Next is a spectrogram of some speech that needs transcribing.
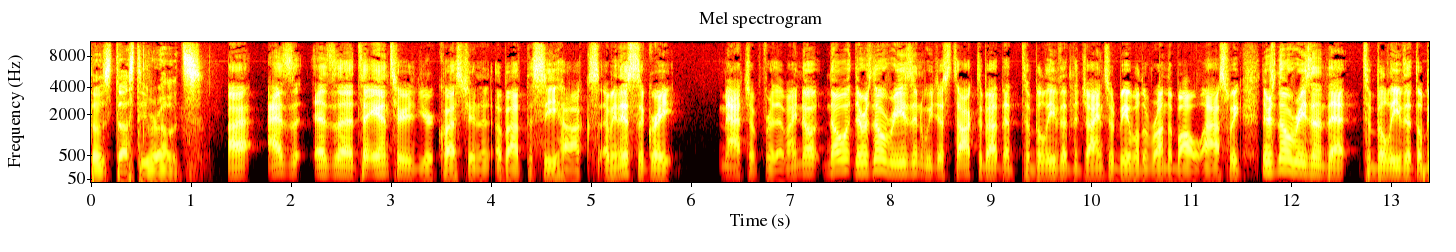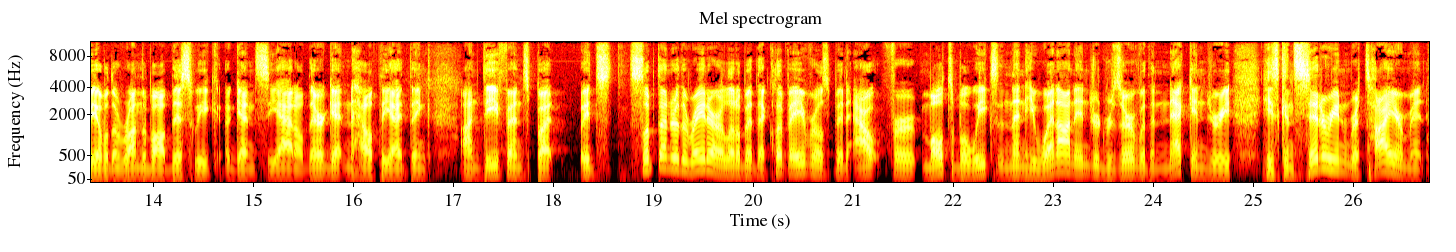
those dusty roads. Uh, as as a, to answer your question about the Seahawks, I mean this is a great matchup for them. I know no there was no reason we just talked about that to believe that the Giants would be able to run the ball last week. There's no reason that to believe that they'll be able to run the ball this week against Seattle. They're getting healthy, I think, on defense, but it's slipped under the radar a little bit that Cliff Avril's been out for multiple weeks, and then he went on injured reserve with a neck injury. He's considering retirement.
